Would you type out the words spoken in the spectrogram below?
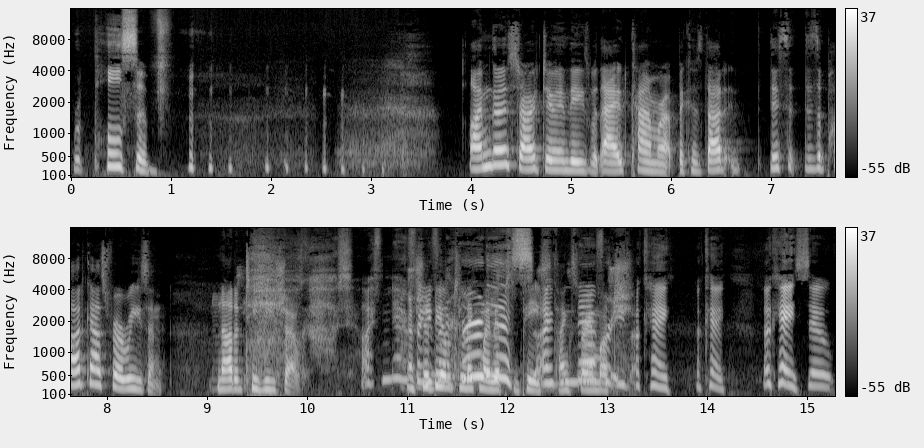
repulsive. I'm going to start doing these without camera because that this, this is a podcast for a reason, not a TV oh, show. I've never. I should be able to lick my of lips in peace. I've Thanks very much. even- okay, okay. Okay, so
